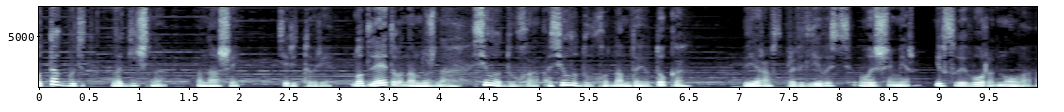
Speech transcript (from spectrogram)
Вот так будет логично на нашей территории. Но для этого нам нужна сила духа, а сила духа нам дает только вера в справедливость, в высший мир и в своего родного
